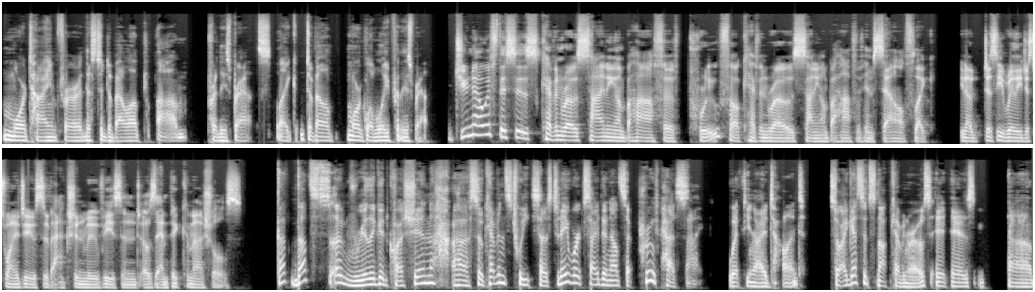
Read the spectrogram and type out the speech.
more time for this to develop. Um, for these brands, like develop more globally for these brands. Do you know if this is Kevin Rose signing on behalf of Proof or Kevin Rose signing on behalf of himself? Like, you know, does he really just want to do sort of action movies and Ozempic commercials? That, that's a really good question. Uh, so Kevin's tweet says, today we're excited to announce that Proof has signed with United Talent. So I guess it's not Kevin Rose. It is, uh,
